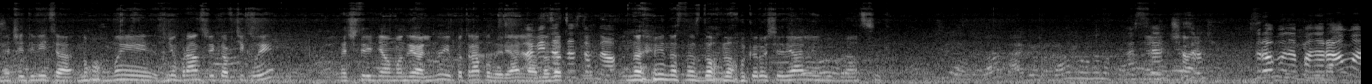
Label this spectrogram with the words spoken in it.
Значить, дивіться, ну ми з Нью-Брансвіка втекли на 4 дня в Монреаль, ну і потрапили реально А він нас назад. наздогнав. На- Він нас наздогнав. Коротше, реальний Нью-Брансвік. Ось це зро- зроблена панорама.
